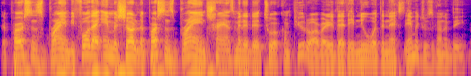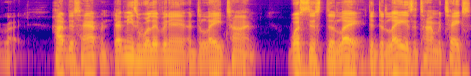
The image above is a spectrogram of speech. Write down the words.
the person's brain, before that image showed up, the person's brain transmitted it to a computer already that they knew what the next image was going to be. Right. How did this happen? That means we're living in a delayed time. What's this delay? The delay is the time it takes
